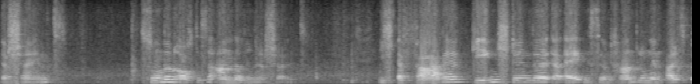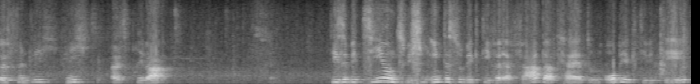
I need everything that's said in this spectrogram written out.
erscheint, sondern auch, dass er anderen erscheint. Ich erfahre Gegenstände, Ereignisse und Handlungen als öffentlich, nicht als privat. Diese Beziehung zwischen intersubjektiver Erfahrbarkeit und Objektivität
